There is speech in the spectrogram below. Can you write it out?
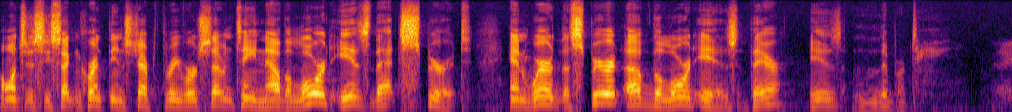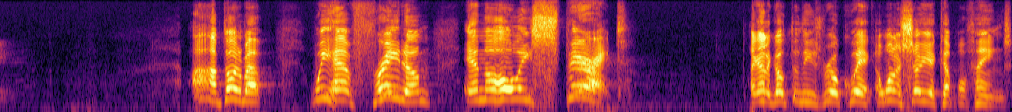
I want you to see 2 Corinthians chapter 3 verse 17. Now the Lord is that spirit, and where the spirit of the Lord is, there is liberty. I'm talking about we have freedom in the Holy Spirit. I got to go through these real quick. I want to show you a couple things.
